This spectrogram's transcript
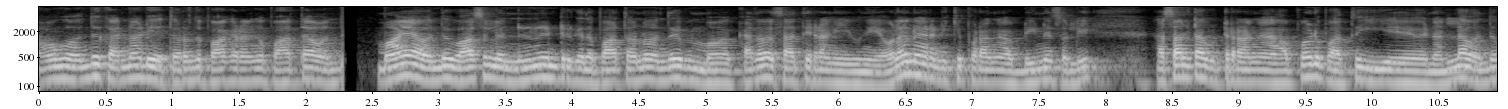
அவங்க வந்து கண்ணாடியை திறந்து பார்க்குறாங்க பார்த்தா வந்து மாயா வந்து வாசலில் நின்றுட்டு இருக்கிறத பார்த்தோன்னா வந்து ம கதவை சாத்திடுறாங்க. இவங்க எவ்வளோ நேரம் நிற்க போகிறாங்க அப்படின்னு சொல்லி அசால்ட்டாக விட்டுறாங்க. அப்போன்னு பார்த்து நல்லா வந்து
